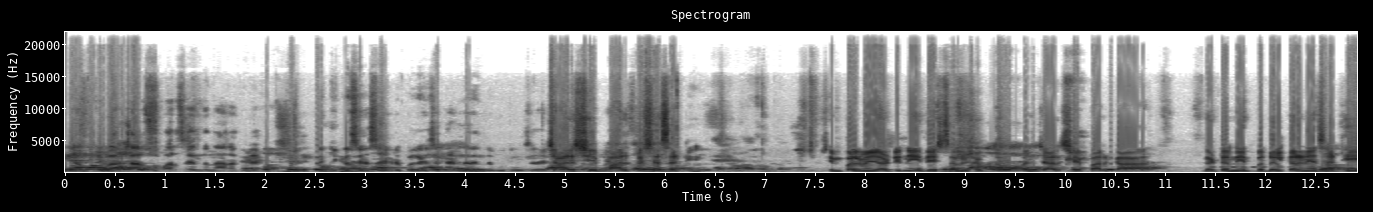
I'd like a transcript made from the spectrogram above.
चारशे पारचा यंदा नारा नक्की कसं असं इकडे बघायचं कारण नरेंद्र मोदींचं चारशे पार कशासाठी? सिंपल मेजॉरिटीने देश चालू शकतो पण चारशे पार का? घटनेत बदल करण्यासाठी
